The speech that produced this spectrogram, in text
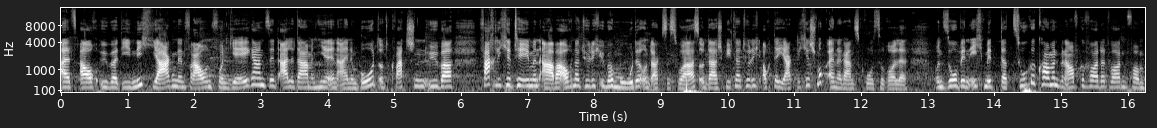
als auch über die nicht jagenden Frauen von Jägern sind alle Damen hier in einem Boot und quatschen über fachliche Themen, aber auch natürlich über Mode und Accessoires. Und da spielt natürlich auch der jagdliche Schmuck eine ganz große Rolle. Und so bin ich mit dazugekommen, bin aufgefordert worden vom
